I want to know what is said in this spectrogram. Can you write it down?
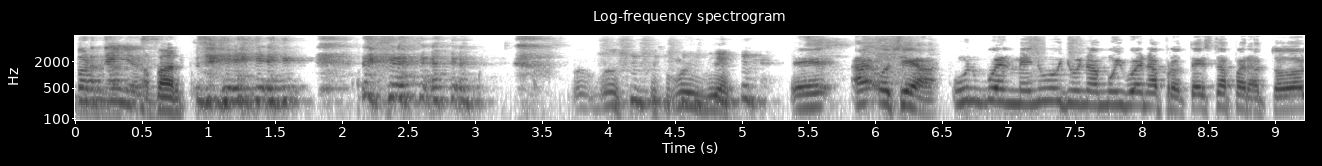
Porteños. Aparte. Muy bien. Eh, ah, o sea, un buen menú y una muy buena protesta para todos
